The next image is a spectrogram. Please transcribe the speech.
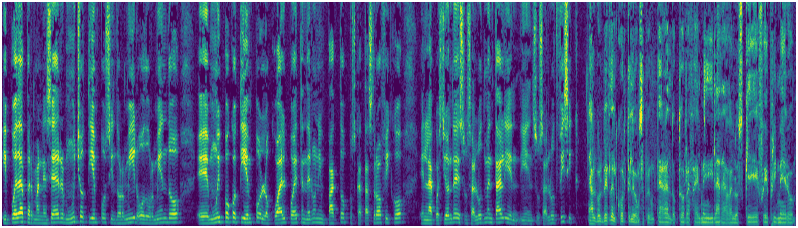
y pueda permanecer mucho tiempo sin dormir o durmiendo eh, muy poco tiempo, lo cual puede tener un impacto pues, catastrófico en la cuestión de su salud mental y en, y en su salud física. Al volver del corte le vamos a preguntar al doctor Rafael Medina Dávalos qué fue primero,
